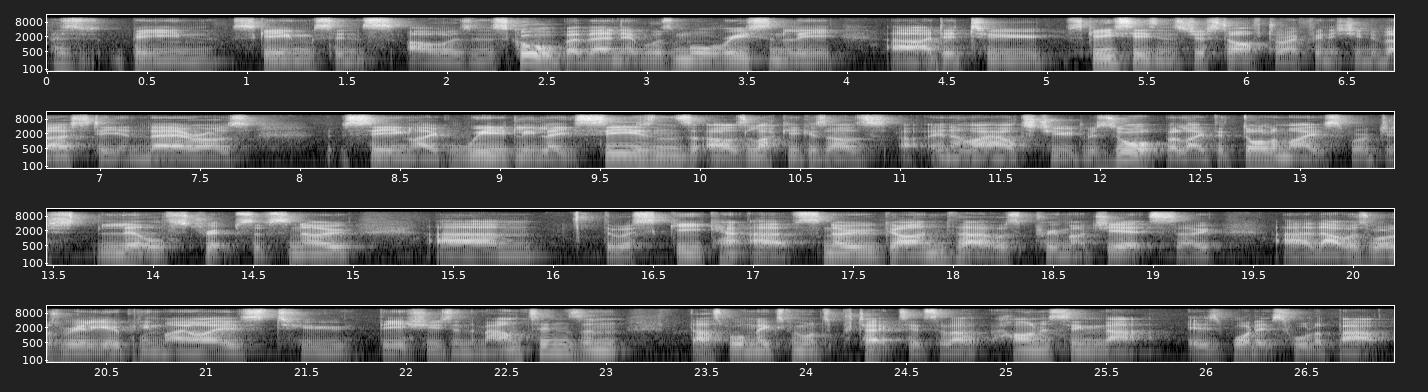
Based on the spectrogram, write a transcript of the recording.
has been skiing since I was in school, but then it was more recently, uh, I did two ski seasons just after I finished university. And there I was seeing like weirdly late seasons. I was lucky because I was uh, in a high altitude resort, but like the Dolomites were just little strips of snow. Um, there were ski uh, snow gun, that was pretty much it. So uh, that was what was really opening my eyes to the issues in the mountains and that's what makes me want to protect it. So that, harnessing that is what it's all about.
